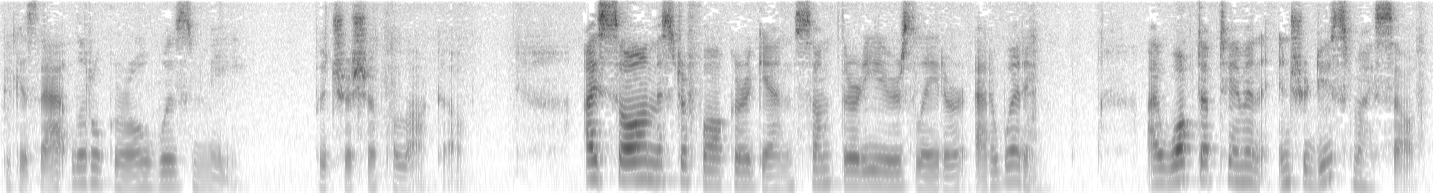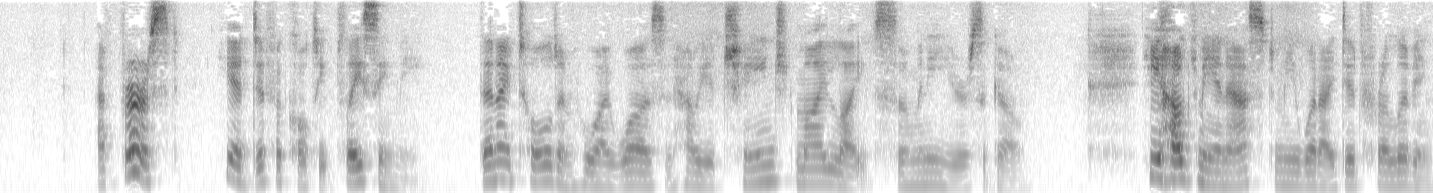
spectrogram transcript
because that little girl was me, Patricia Polacco. I saw Mr. Falker again some thirty years later at a wedding. I walked up to him and introduced myself. At first, he had difficulty placing me. Then I told him who I was and how he had changed my life so many years ago. He hugged me and asked me what I did for a living.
